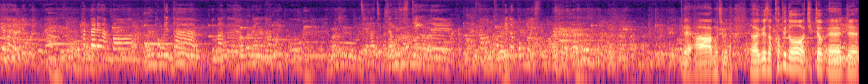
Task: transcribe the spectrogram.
전시회가 열리고 있고요. 한 달에 한 번 통기타 음악을 공연을 하고 있고 제가 직접 스팅을 해서 커피도 뽑고 있습니다. 네, 아 멋집니다. 어, 그래서 커피도 직접 에, 이제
